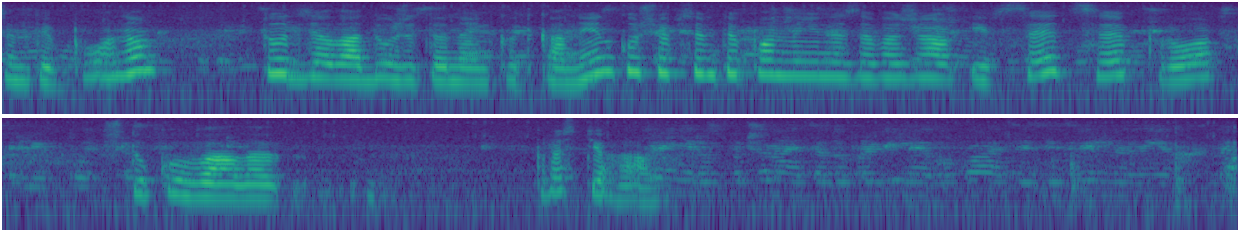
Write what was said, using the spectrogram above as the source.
синтепоном. Тут взяла дуже тоненьку тканинку, щоб синтепон мені не заважав, і все це проштукувала, Україні розпочинається добровільна евакуація зі звільнених на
